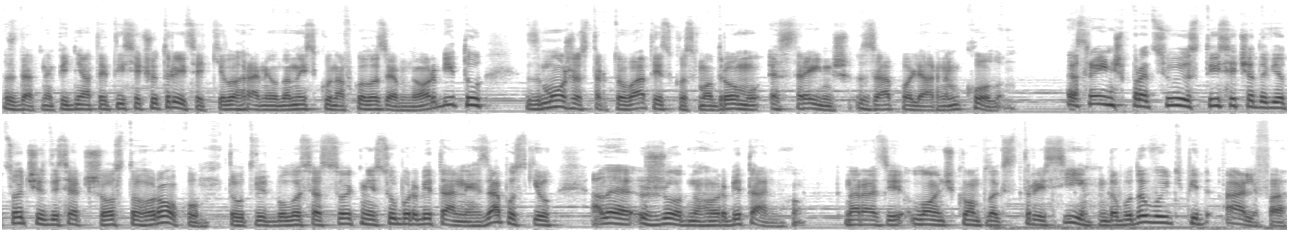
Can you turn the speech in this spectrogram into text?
здатна підняти 1030 кг на низьку навколоземну орбіту, зможе стартувати з космодрому S-Range за полярним колом. S-Range працює з 1966 року. Тут відбулося сотні суборбітальних запусків, але жодного орбітального. Наразі Launch Complex 3C добудовують під Альфа,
